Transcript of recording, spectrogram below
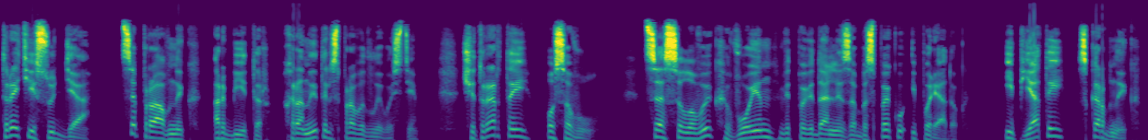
Третій – суддя. Це правник, арбітер, хранитель справедливості. Четвертий – осавул. Це силовик, воїн, відповідальний за безпеку і порядок. І п'ятий – скарбник.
